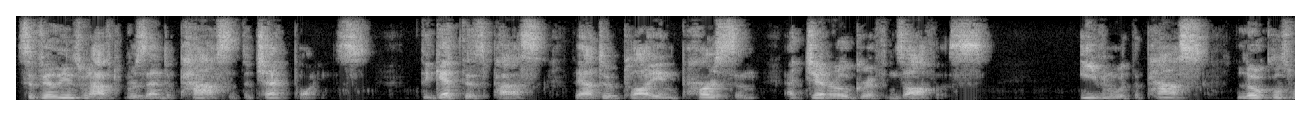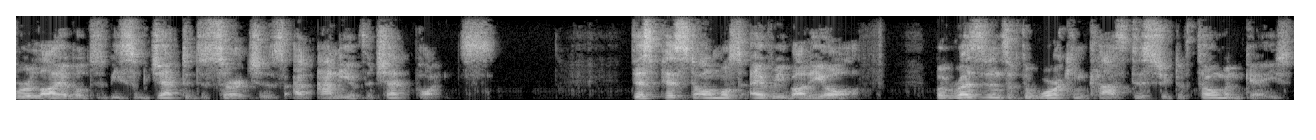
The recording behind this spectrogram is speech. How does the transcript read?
civilians would have to present a pass at the checkpoints. To get this pass, they had to apply in person at General Griffin's office. Even with the pass, locals were liable to be subjected to searches at any of the checkpoints. This pissed almost everybody off, but residents of the working class district of Thomondgate,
